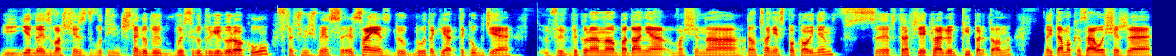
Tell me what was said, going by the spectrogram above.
Jedno jest właśnie z 2022 roku. W czasopiśmie Science był, był taki artykuł, gdzie wy, wykonano badania właśnie na, na oceanie spokojnym w, w strefie Clarion Clipperton. No i tam okazało się, że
